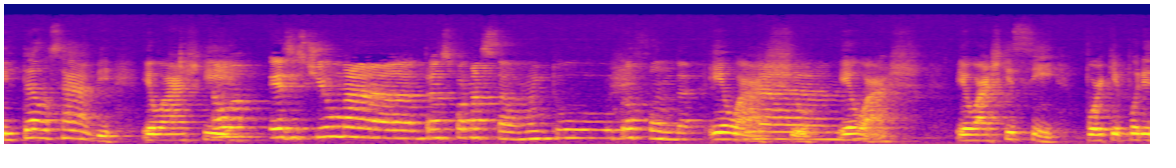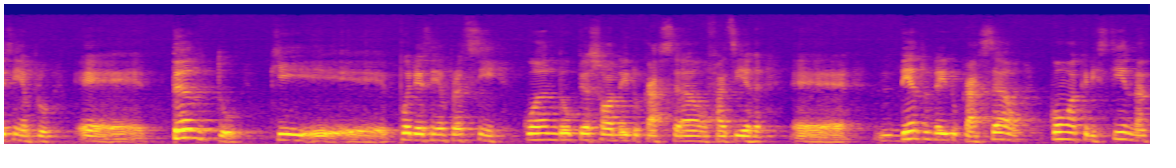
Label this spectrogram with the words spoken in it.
Então, sabe, eu acho que. Então, existiu uma transformação muito profunda. Eu na... acho, eu acho. Eu acho que sim. Porque, por exemplo, é, tanto que, por exemplo, assim, quando o pessoal da educação fazia. É, dentro da educação, com a Cristina,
